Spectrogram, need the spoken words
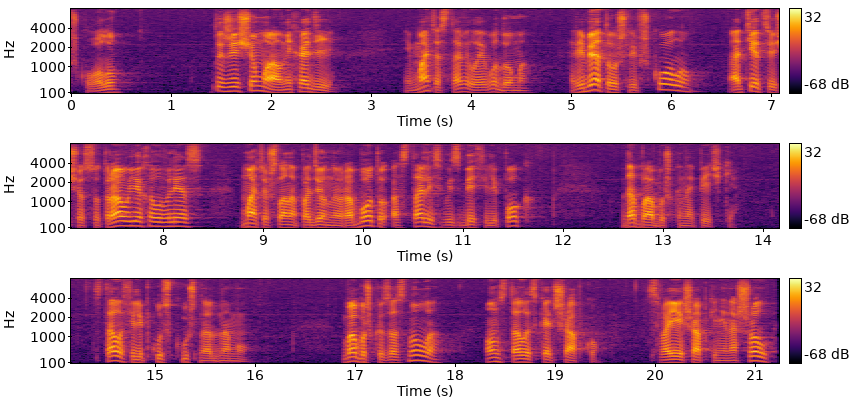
В школу. Ты же еще мал, не ходи. И мать оставила его дома. Ребята ушли в школу, отец еще с утра уехал в лес, мать ушла на паденную работу, остались в избе Филиппок, да бабушка на печке. Стало Филиппку скучно одному. Бабушка заснула, он стал искать шапку. Своей шапки не нашел,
